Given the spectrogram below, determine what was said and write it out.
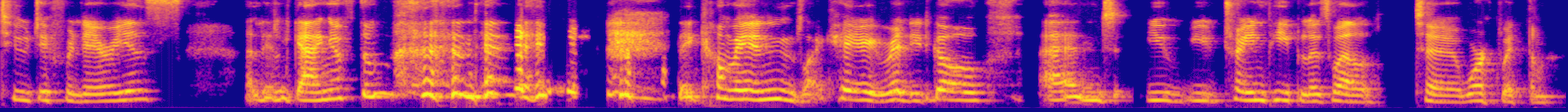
to different areas, a little gang of them, and then they, they come in like, "Hey, ready to go," and you you train people as well to work with them.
